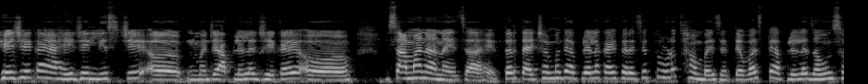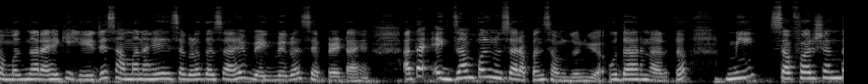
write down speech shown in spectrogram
हे जे काय आहे जे लिस्टचे म्हणजे आपल्याला जे काय सामान आणायचं आहे तर त्याच्यामध्ये आपल्याला काय करायचं थोडं थांबायचं तेव्हाच ते आपल्याला जाऊन समजणार आहे की हे जे सामान आहे हे सगळं कसं आहे वेगवेगळं सेपरेट आहे. आता एक्झाम्पलनुसार आपण समजून घेऊया. उदाहरणार्थ मी सफरचंद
